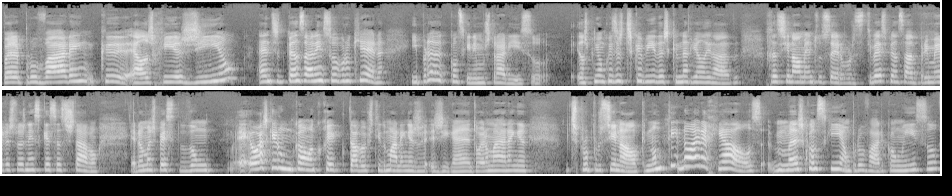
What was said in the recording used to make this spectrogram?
para provarem que elas reagiam antes de pensarem sobre o que era. E para conseguirem mostrar isso, eles punham coisas descabidas que, na realidade, racionalmente o cérebro, se tivesse pensado primeiro, as pessoas nem sequer se assustavam. Era uma espécie de um. Eu acho que era um cão a correr que estava vestido de uma aranha gigante, ou era uma aranha desproporcional, que não, tinha, não era real, mas conseguiam provar com isso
